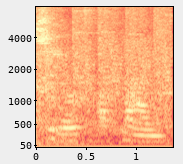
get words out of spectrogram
Shields offline.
